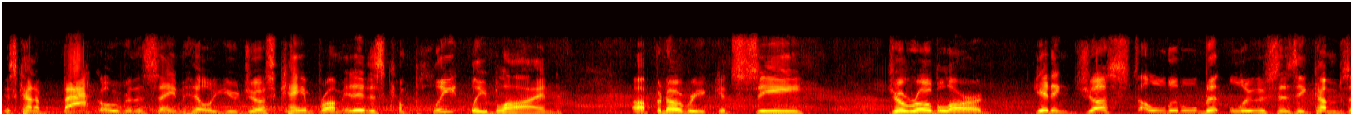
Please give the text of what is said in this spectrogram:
is kind of back over the same hill you just came from. It is completely blind up and over. You can see Joe Robillard getting just a little bit loose as he comes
